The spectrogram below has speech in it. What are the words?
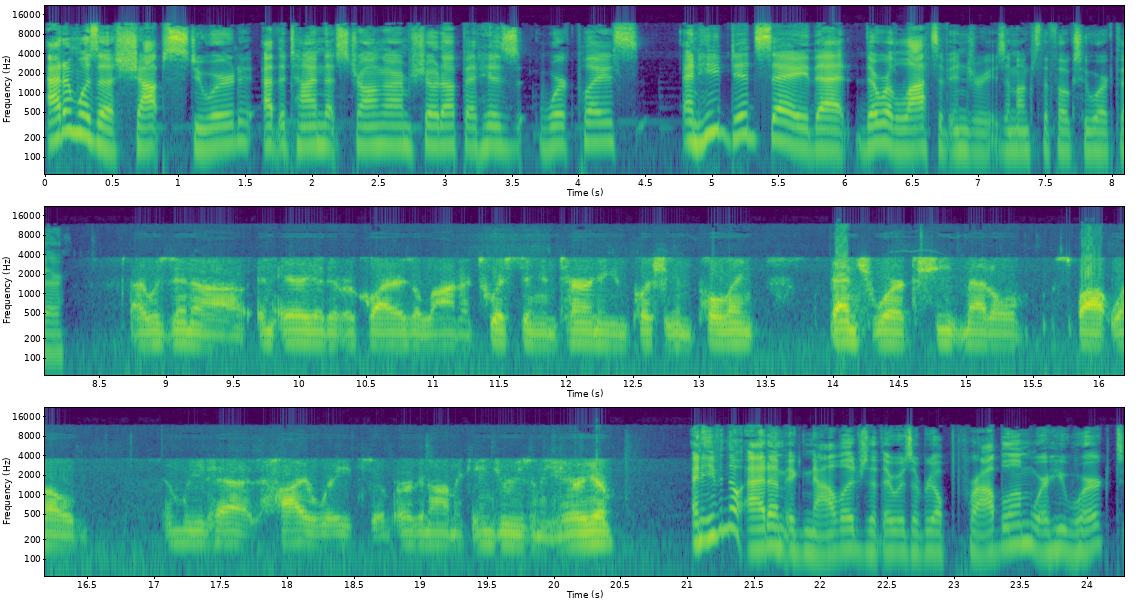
Adam was a shop steward at the time that StrongArm showed up at his workplace, and he did say that there were lots of injuries amongst the folks who worked there. I was in a, an area that requires a lot of twisting and turning and pushing and pulling bench work, sheet metal, spot weld, and we'd had high rates of ergonomic injuries in the area. And even though Adam acknowledged that there was a real problem where he worked,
